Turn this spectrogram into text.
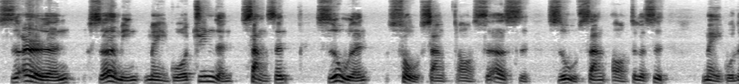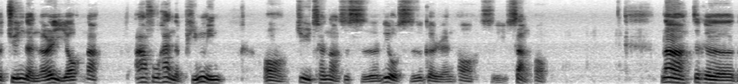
十二人，十二名美国军人丧生，十五人受伤哦，十二死，十五伤哦，这个是。美国的军人而已哦，那阿富汗的平民哦，据称啊是死了六十个人哦，死以上哦。那这个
